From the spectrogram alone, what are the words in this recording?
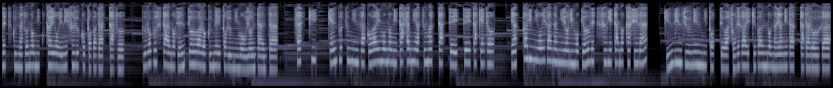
れ着く謎の肉塊を意味する言葉だったぞ。グロブスターの全長は6メートルにも及んだんだ。さっき、見物人が怖いもの見たさに集まったって言っていたけど、やっぱり匂いが何よりも強烈すぎたのかしら？近隣住民にとってはそれが一番の悩みだっただろうが、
